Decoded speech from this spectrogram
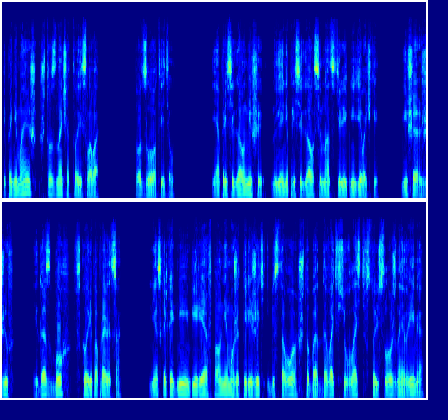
ты понимаешь, что значат твои слова?» Тот зло ответил. Я присягал Мише, но я не присягал семнадцатилетней девочке. Миша жив, и даст Бог вскоре поправится. Несколько дней империя вполне может пережить и без того, чтобы отдавать всю власть в столь сложное время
